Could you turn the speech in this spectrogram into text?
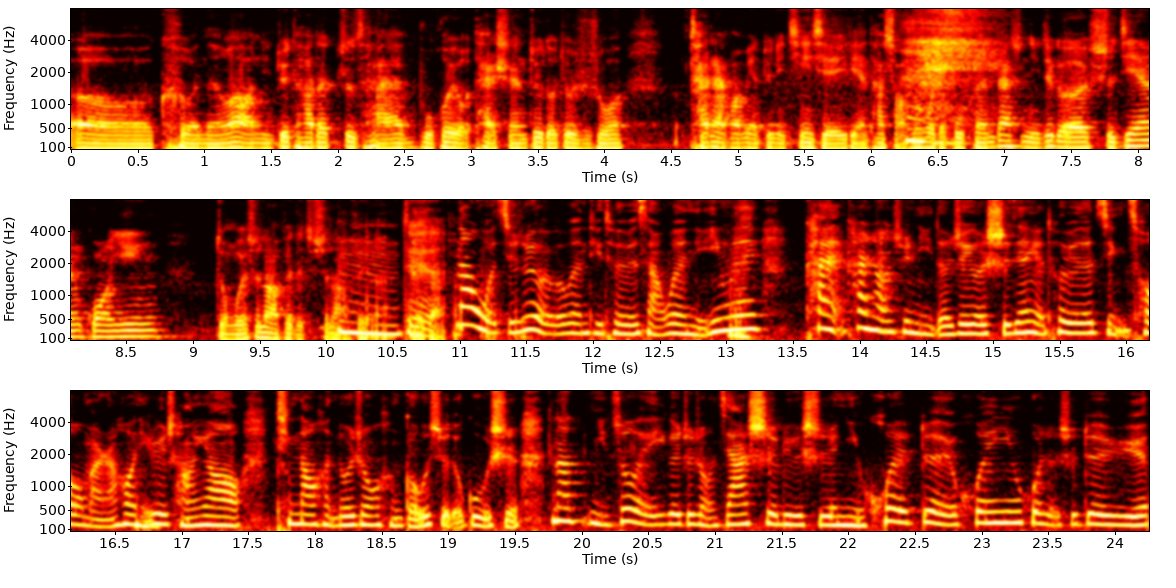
呃，可能啊，你对他的制裁不会有太深，最多就是说财产方面对你倾斜一点，他少分或者不分，但是你这个时间光阴总归是浪费的，就是浪费了，嗯对的。那我其实有一个问题特别想问你，因为看看上去你的这个时间也特别的紧凑嘛，然后你日常要听到很多这种很狗血的故事。那你作为一个这种家事律师，你会对婚姻或者是对于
